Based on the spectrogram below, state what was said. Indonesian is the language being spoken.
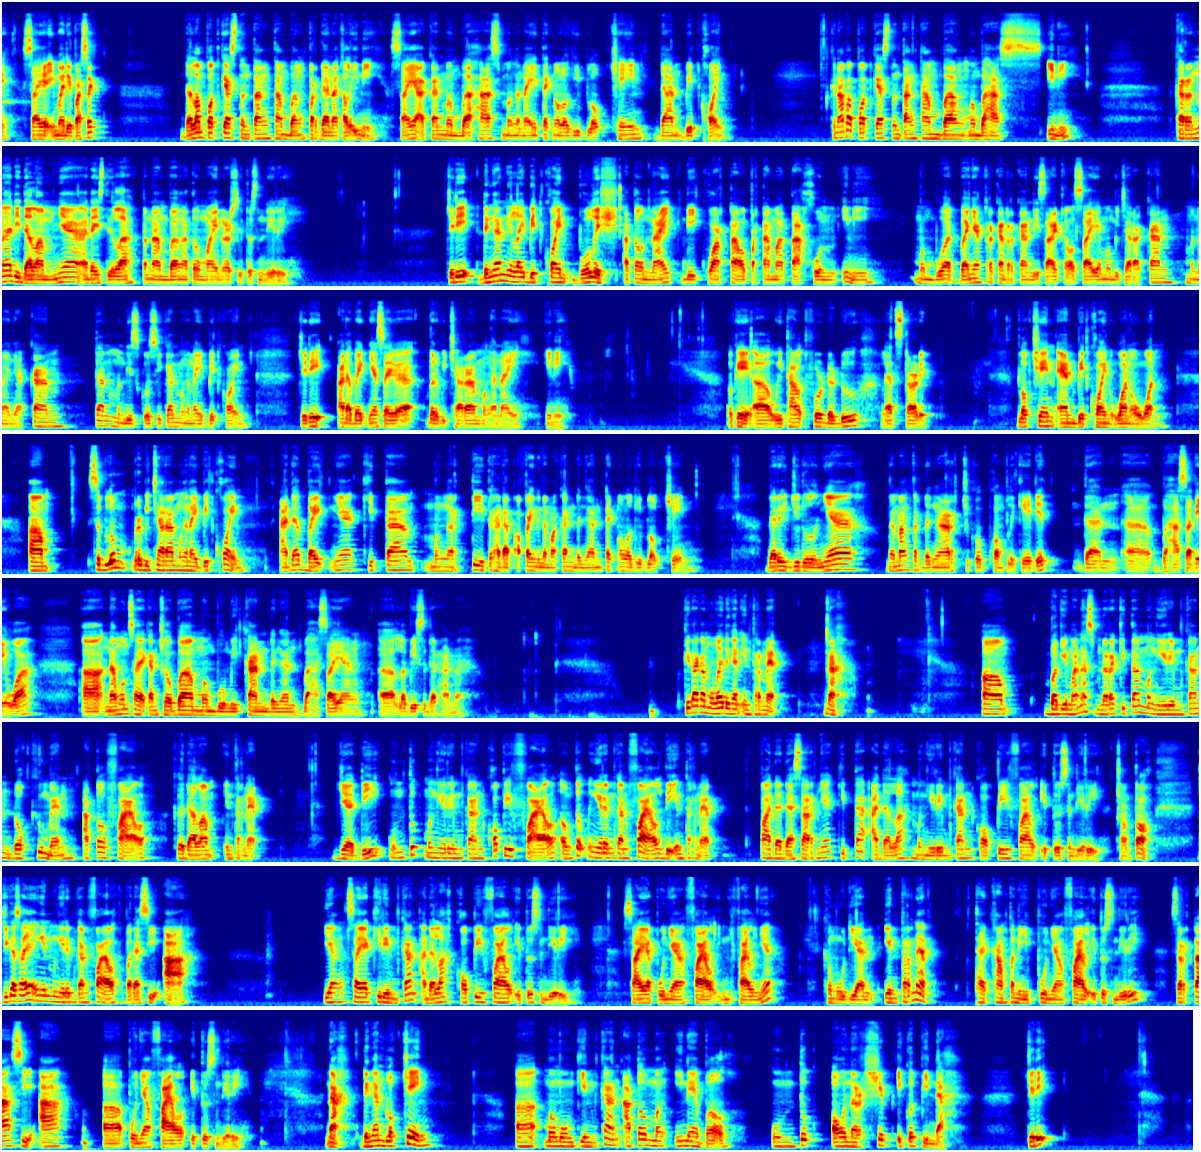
Hai, saya Imade Pasek. Dalam podcast tentang tambang perdana kali ini, saya akan membahas mengenai teknologi blockchain dan Bitcoin. Kenapa podcast tentang tambang membahas ini? Karena di dalamnya ada istilah penambang atau miners itu sendiri. Jadi, dengan nilai Bitcoin bullish atau naik di kuartal pertama tahun ini, membuat banyak rekan-rekan di cycle saya membicarakan, menanyakan, dan mendiskusikan mengenai Bitcoin. Jadi ada baiknya saya berbicara mengenai ini. Oke, okay, uh, without further ado, let's start it. Blockchain and Bitcoin 101. Um, sebelum berbicara mengenai Bitcoin, ada baiknya kita mengerti terhadap apa yang dinamakan dengan teknologi blockchain. Dari judulnya, memang terdengar cukup complicated dan uh, bahasa dewa. Uh, namun saya akan coba membumikan dengan bahasa yang uh, lebih sederhana. Kita akan mulai dengan internet. Nah, um, bagaimana sebenarnya kita mengirimkan dokumen atau file ke dalam internet? Jadi, untuk mengirimkan copy file, untuk mengirimkan file di internet, pada dasarnya kita adalah mengirimkan copy file itu sendiri. Contoh, jika saya ingin mengirimkan file kepada si A, yang saya kirimkan adalah copy file itu sendiri. Saya punya file filenya, kemudian internet tech company punya file itu sendiri, serta si A uh, punya file itu sendiri. Nah, dengan blockchain uh, memungkinkan atau mengenable untuk ownership ikut pindah. Jadi,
